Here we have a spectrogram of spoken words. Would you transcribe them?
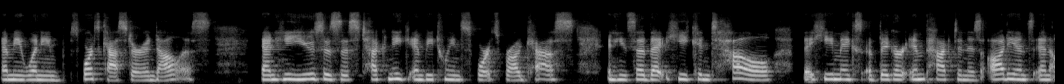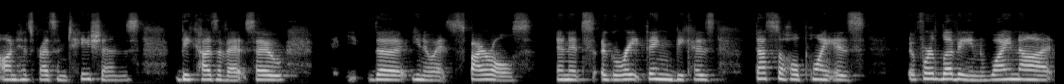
Emmy winning sportscaster in Dallas. And he uses this technique in between sports broadcasts. And he said that he can tell that he makes a bigger impact in his audience and on his presentations because of it. So the, you know, it spirals and it's a great thing because that's the whole point is if we're living, why not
